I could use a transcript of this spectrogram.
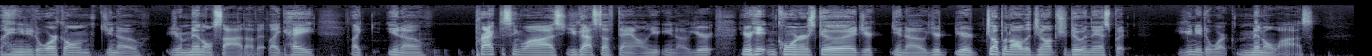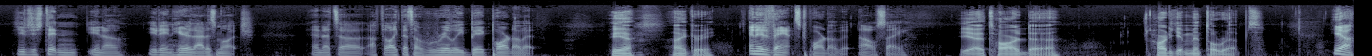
man, you need to work on, you know, your mental side of it. Like, hey, like you know, practicing wise, you got stuff down. You, you know, you're you're hitting corners good. You're you know you're you're jumping all the jumps. You're doing this, but you need to work mental wise. You just didn't you know you didn't hear that as much, and that's a I feel like that's a really big part of it, Yeah, I agree. an advanced part of it. I'll say. Yeah, it's hard to hard to get mental reps. Yeah,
